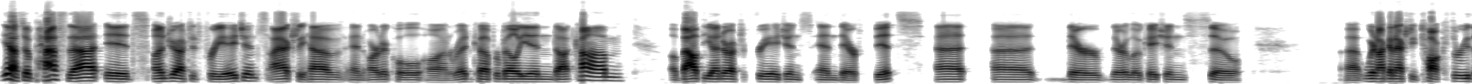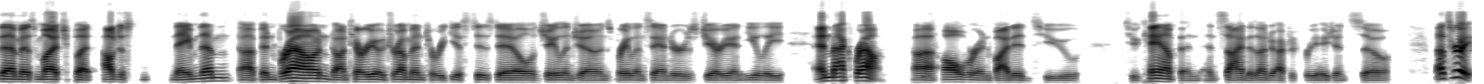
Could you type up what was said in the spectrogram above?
yeah, so past that, it's undrafted free agents. I actually have an article on RedCupRebellion.com about the undrafted free agents and their fits at uh, their their locations. So uh, we're not going to actually talk through them as much, but I'll just name them uh, Ben Brown, Dontario Drummond, Tariqious Tisdale, Jalen Jones, Braylon Sanders, Jerrion Ealy, and Mac Brown. Uh, all were invited to to camp and, and signed as undrafted free agents. So that's great.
